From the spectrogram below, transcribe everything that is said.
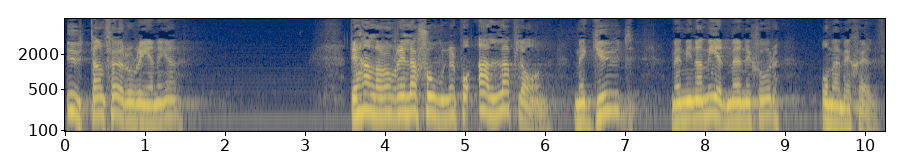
utan föroreningar. Det handlar om relationer på alla plan, med Gud, med mina medmänniskor och med mig själv.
